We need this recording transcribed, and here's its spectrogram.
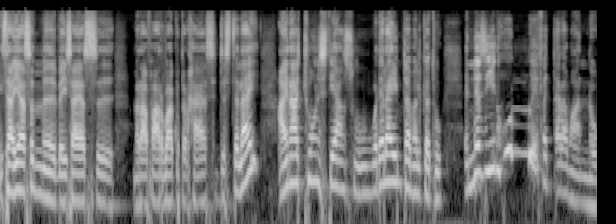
ኢሳያስም በኢሳያስ ምዕራፍ 40 ቁጥር 26 ላይ አይናችሁን እስቲ አንሱ ወደ ላይም ተመልከቱ። እነዚህን ሁሉ የፈጠረ ማን ነው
